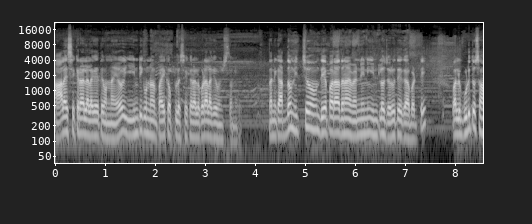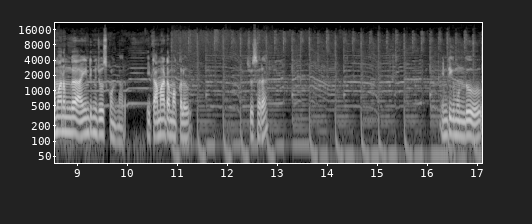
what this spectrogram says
ఆలయ శిఖరాలు ఎలాగైతే ఉన్నాయో ఈ ఇంటికి ఉన్న పైకప్పుల శిఖరాలు కూడా అలాగే ఉంచుతున్నారు. దానికి అర్థం నిత్యం దీపారాధన ఇవన్నీ ఇంట్లో జరుగుతాయి కాబట్టి వాళ్ళు గుడితో సమానంగా ఆ ఇంటిని చూసుకుంటున్నారు. ఈ టమాటా మొక్కలు చూసారా? ఇంటికి ముందు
